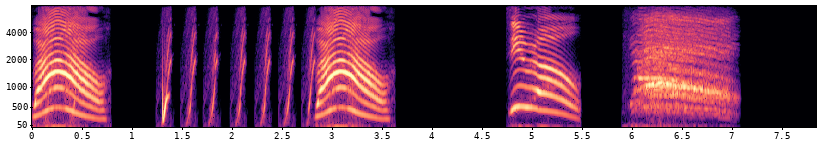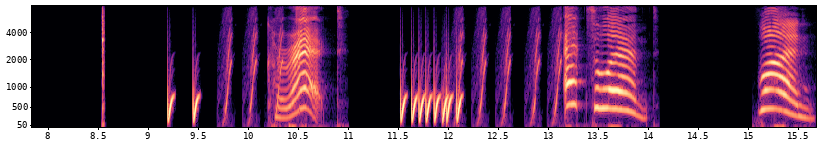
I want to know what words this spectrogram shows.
Wow! Wow! Zero! Yay! Correct! Excellent! One!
